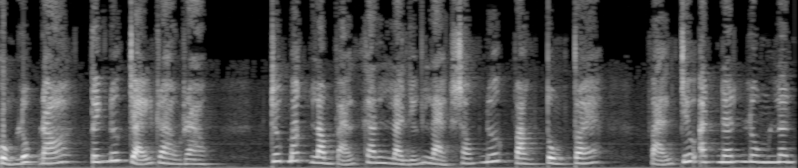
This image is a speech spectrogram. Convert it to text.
Cùng lúc đó, tiếng nước chảy rào rào. Trước mắt lâm vãn khanh là những làn sóng nước văng tung tóe, phản chiếu ánh nến lung linh.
